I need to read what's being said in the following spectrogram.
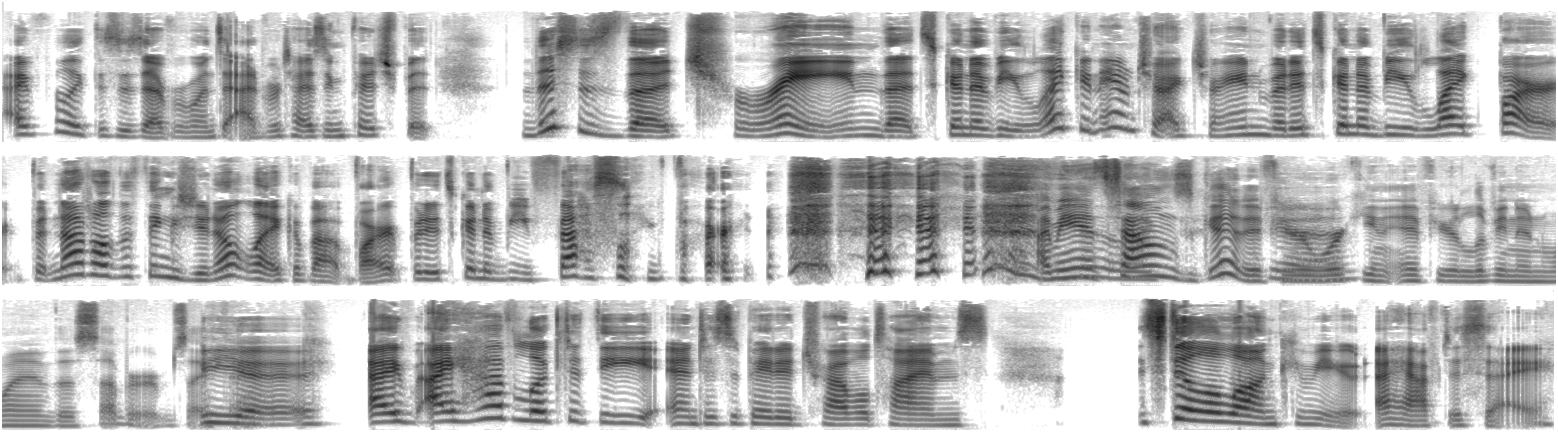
I feel like this is everyone's advertising pitch but this is the train that's going to be like an Amtrak train but it's going to be like BART but not all the things you don't like about BART but it's going to be fast like BART. I mean, it sounds good if you're working, if you're living in one of the suburbs. I think. yeah. I I have looked at the anticipated travel times. It's still a long commute I have to say.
